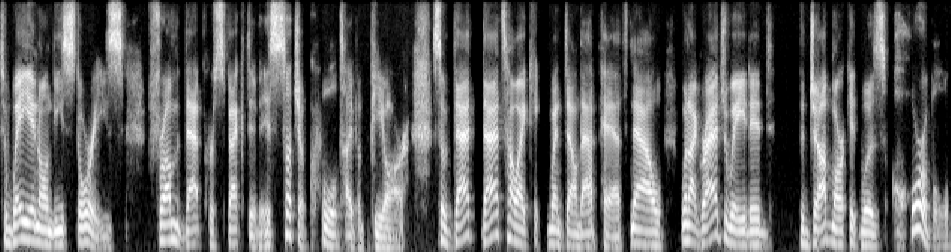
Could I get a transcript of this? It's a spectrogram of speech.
to weigh in on these stories from that perspective is such a cool type of PR so that that's how I went down that path. Now when I graduated the job market was horrible.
